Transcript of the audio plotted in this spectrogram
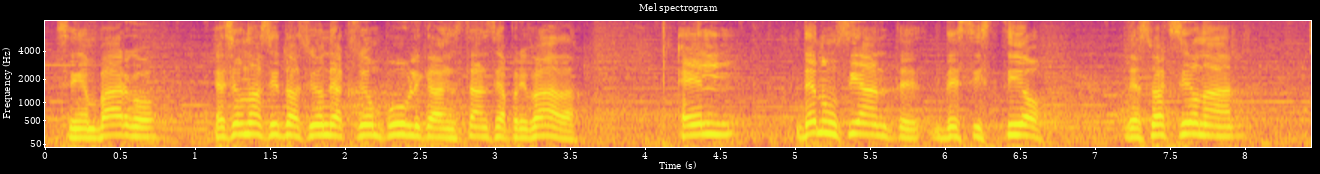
Sin embargo, esa es una situación de acción pública de instancia privada. El denunciante desistió de su accionar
